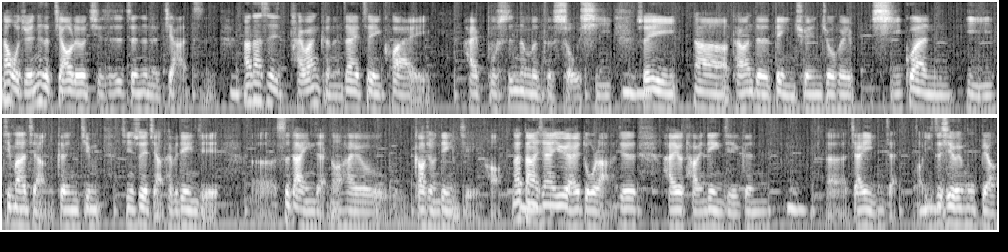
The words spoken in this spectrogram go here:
那我觉得那个交流其实是真正的价值。嗯、那但是台湾可能在这一块。还不是那么的熟悉，所以那台湾的电影圈就会习惯以金马奖跟金金穗奖、台北电影节，呃四大影展，然后还有高雄电影节。好，那当然现在越来越多啦，就是还有桃园电影节跟呃嘉义影展，以这些为目标。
